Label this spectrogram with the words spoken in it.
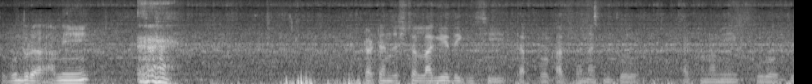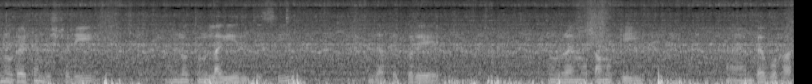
তো বন্ধুরা আমি একটা ট্রানজিস্টার লাগিয়ে দেখেছি, তারপর কাজ হয় না, কিন্তু এখন আমি পুরো তিনোটা ট্রানজিস্টারই নতুন লাগিয়ে দিতেছি, যাতে করে পুনরায় মোটামুটি ব্যবহার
